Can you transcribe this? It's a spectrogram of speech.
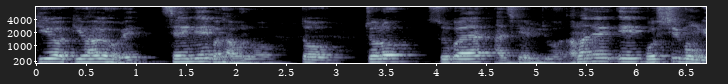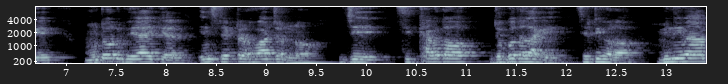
কীভাবে কীভাবে হবে সেই নিয়ে কথা বলব তো চলো শুরু করা যাক আজকের ভিডিও আমাদের এই পশ্চিমবঙ্গে মোটর ভেহিক্যাল ইন্সপেক্টর হওয়ার জন্য যে শিক্ষাগত যোগ্যতা লাগে, সেটি হলো মিনিমাম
